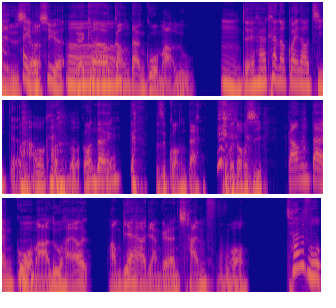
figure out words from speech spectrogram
明日香，太有趣了，因为看到嗯钢弹过马路，嗯，对，还要看到怪盗基德啊，我看过。光蛋不是光蛋，什么东西？钢弹过马路还要旁边还有两个人搀扶哦，搀扶？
